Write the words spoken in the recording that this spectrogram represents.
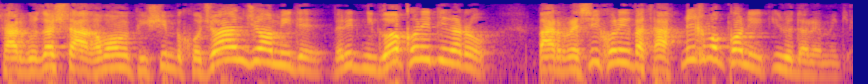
سرگذشت اقوام پیشین به کجا انجام میده؟ برید نگاه کنید اینا رو. بررسی کنید و تحقیق بکنید. اینو داره میگه.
